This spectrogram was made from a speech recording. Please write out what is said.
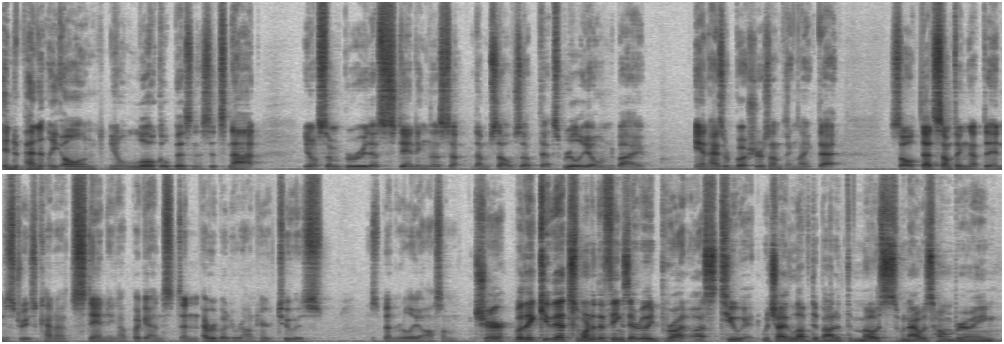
independently owned, you know, local business. It's not, you know, some brewery that's standing this themselves up that's really owned by Anheuser Busch or something like that. So that's something that the industry is kind of standing up against, and everybody around here too is has been really awesome. Sure. Well, they, that's one of the things that really brought us to it, which I loved about it the most. Is when I was homebrewing,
